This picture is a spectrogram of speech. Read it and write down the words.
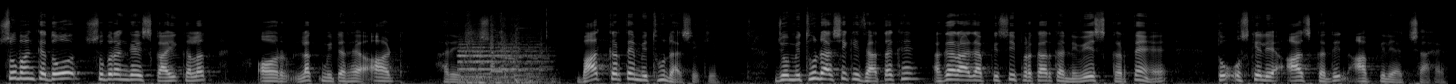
शुभ अंक दो, शुभ रंग है स्काई कलर और लक मीटर है आठ, हरे कृष्ण। बात करते हैं मिथुन राशि की। जो मिथुन राशि के जातक हैं, अगर आज आप किसी प्रकार का निवेश करते हैं तो उसके लिए आज का दिन आपके लिए अच्छा है।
